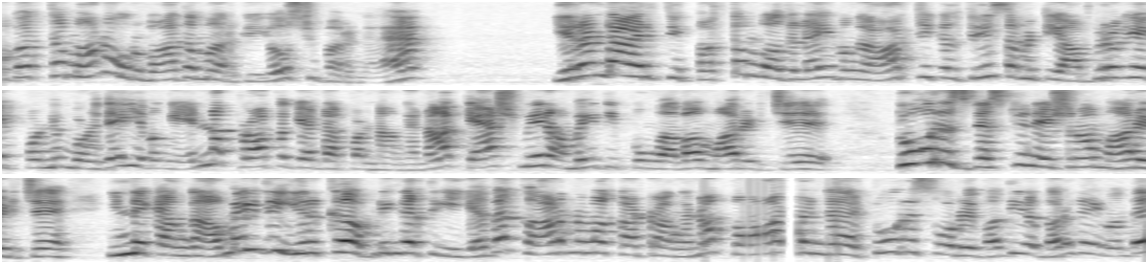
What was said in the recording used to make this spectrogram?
அபத்தமான ஒரு வாதமா இருக்கு? யோசிச்சு பாருங்க. இரண்டாயிரத்தி பத்தொன்பதுல இவங்க ஆர்டிகல் த்ரீ செவன்டி அப்ரோகேட் பண்ணும் பொழுதே இவங்க என்ன ப்ராபகேண்டா பண்ணாங்கன்னா காஷ்மீர் அமைதி பூங்காவா மாறிடுச்சு. டூரிஸ்ட் டெஸ்டினேஷனா மாறிடுச்சு. இன்னைக்கு அங்க அமைதி இருக்கு அப்படிங்கறதுக்கு எதை காரணமா காட்டுறாங்கன்னா பாருங்க டூரிஸ்டோட வதிய வருகை வந்து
